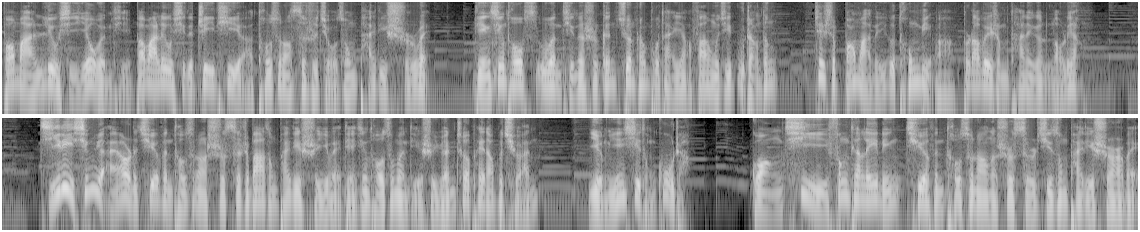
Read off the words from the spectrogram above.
宝马六系也有问题，宝马六系的 GT 啊，投诉量四十九宗，排第十位。典型投诉问题呢是跟宣传不太一样，发动机故障灯，这是宝马的一个通病啊，不知道为什么它那个老亮。吉利星越 L 的七月份投诉量是四十八宗，排第十一位。典型投诉问题是原车配套不全，影音系统故障。广汽丰田雷凌七月份投诉量呢是四十七宗，排第十二位。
